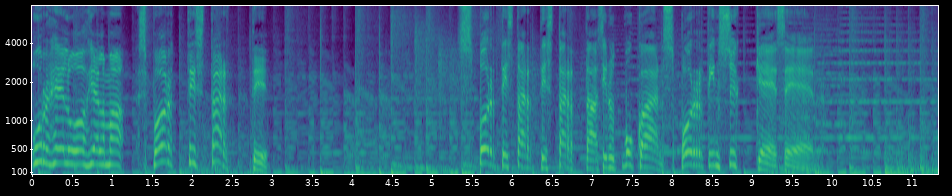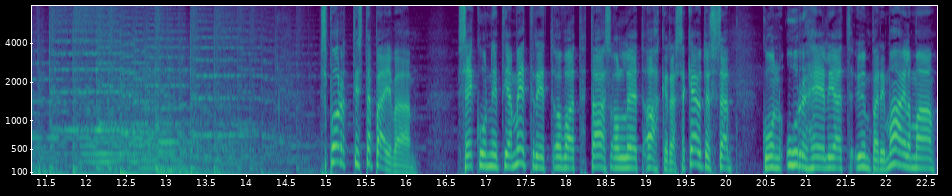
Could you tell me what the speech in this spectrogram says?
Urheiluohjelma Sportti Startti. Sporttistartti starttaa sinut mukaan sportin sykkeeseen. Sporttista päivää. Sekunnit ja metrit ovat taas olleet ahkerassa käytössä, kun urheilijat ympäri maailmaa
